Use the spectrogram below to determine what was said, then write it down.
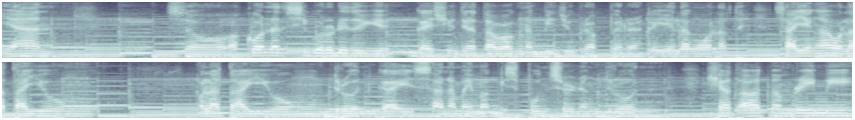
Yan. So, ako na siguro dito guys yung tinatawag na videographer. Kaya lang wala tayo. Sayang nga wala tayong wala tayong drone guys. Sana may mag-sponsor ng drone. Shout out Ma'am Remy.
